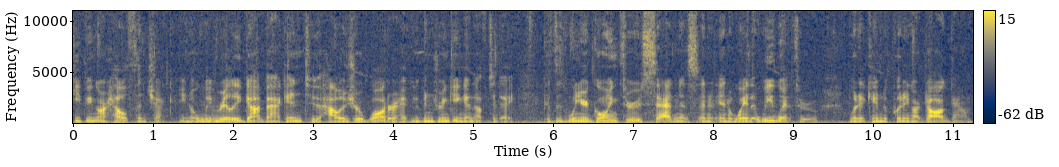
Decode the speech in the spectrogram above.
keeping our health in check. You know, mm-hmm. we really got back into how is your water? Have you been drinking enough today? Because when you're going through sadness in, in a way that we went through when it came to putting our dog down,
